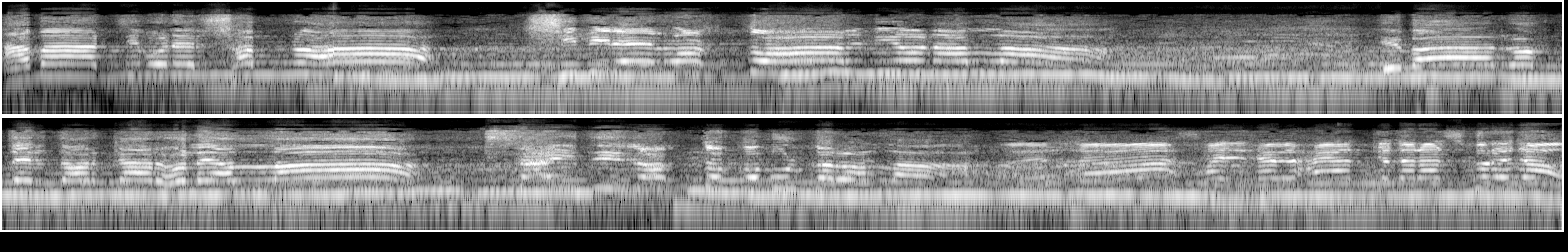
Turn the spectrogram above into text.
আমার জীবনের স্বপ্ন শিবিরের রক্ত আর নিও না আল্লাহ। এবার রক্তের দরকার হলে আল্লাহ সাইদির রক্ত কবুল করো আল্লাহ। হায়াতকে দারাজ করে দাও।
